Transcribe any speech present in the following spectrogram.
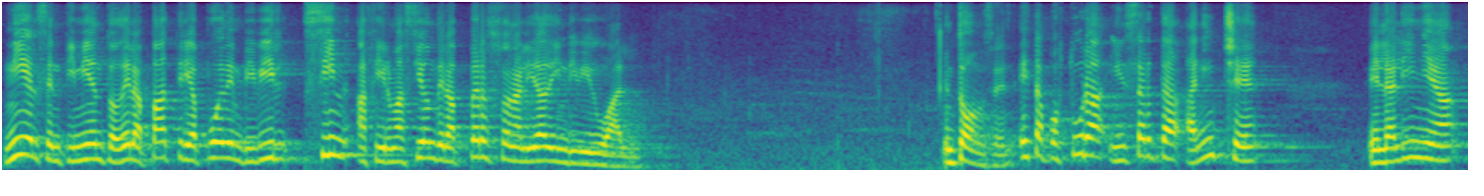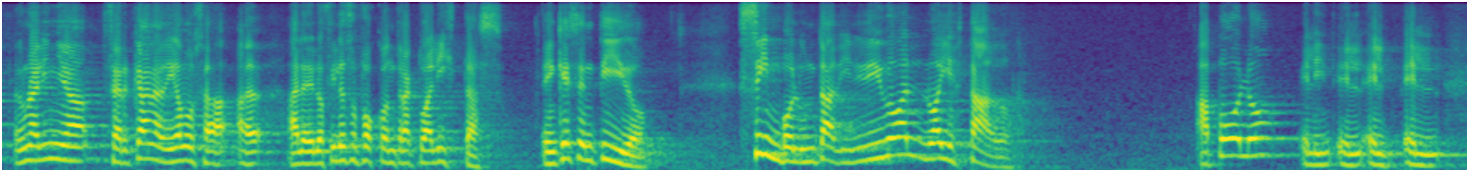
ni el sentimiento de la patria pueden vivir sin afirmación de la personalidad individual. Entonces, esta postura inserta a Nietzsche en, una línea cercana, digamos, a, la de los filósofos contractualistas. ¿En qué sentido? Sin voluntad individual no hay Estado. Apolo, el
